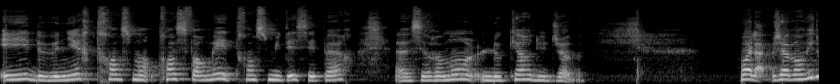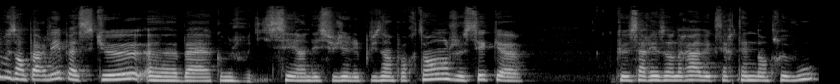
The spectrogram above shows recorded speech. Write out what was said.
et de venir transformer et transmuter ces peurs. Euh, c'est vraiment le cœur du job. Voilà, j'avais envie de vous en parler parce que, euh, bah, comme je vous dis, c'est un des sujets les plus importants. Je sais que que ça résonnera avec certaines d'entre vous.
